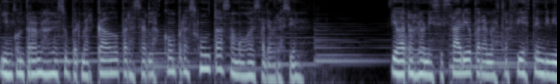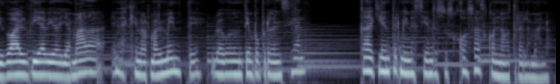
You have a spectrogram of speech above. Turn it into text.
y encontrarnos en el supermercado para hacer las compras juntas a modo de celebración llevarnos lo necesario para nuestra fiesta individual vía videollamada, en las que normalmente, luego de un tiempo prudencial, cada quien termina haciendo sus cosas con la otra a la mano.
